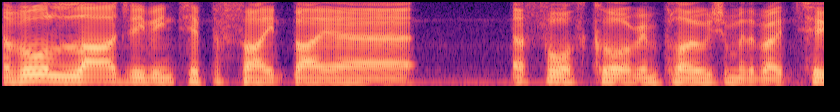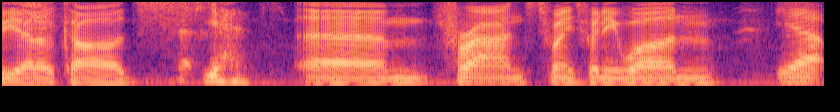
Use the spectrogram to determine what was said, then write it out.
have all largely been typified by a, a fourth quarter implosion with about two yellow cards. Yes. Um, France 2021, Yeah.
